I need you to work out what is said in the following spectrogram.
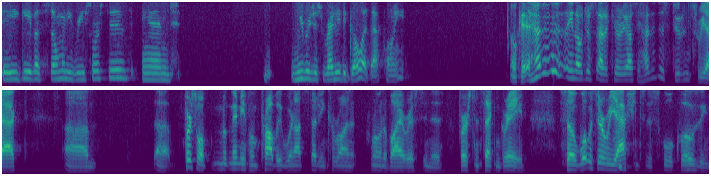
they gave us so many resources and we were just ready to go at that point. Okay, how did it, you know, just out of curiosity, how did the students react? Um, uh, first of all, m- many of them probably were not studying corona, coronavirus in the first and second grade. So, what was their reaction to the school closing?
